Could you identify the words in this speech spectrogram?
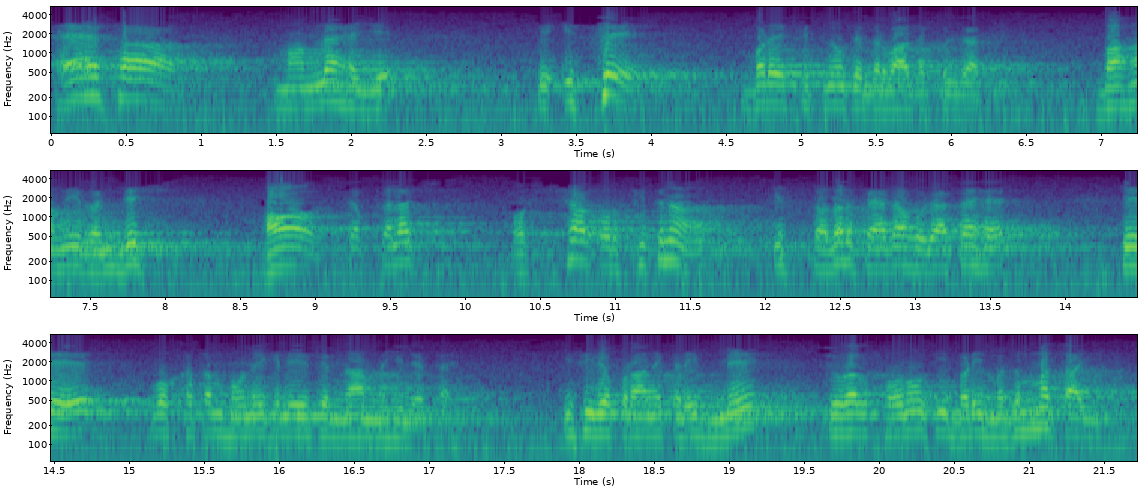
ایسا معاملہ ہے یہ کہ اس سے بڑے فتنوں کے دروازے کھل جاتے ہیں۔ باہمی رنجش اور شب کلچ اور شر اور فتنہ اس قدر پیدا ہو جاتا ہے کہ وہ ختم ہونے کے لیے اسے نام نہیں لیتا ہے۔ اسی لیے قرآن قریب میں چغل خوروں کی بڑی مذمت آئی ہے۔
